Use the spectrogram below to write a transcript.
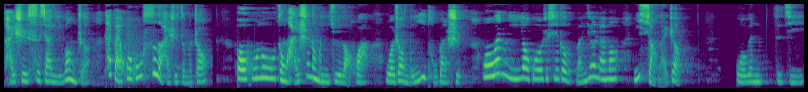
还是四下里望着？开百货公司了还是怎么着？宝葫芦总还是那么一句老话，我照你的意图办事。我问你要过这些个玩意儿来吗？你想来着？我问自己，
